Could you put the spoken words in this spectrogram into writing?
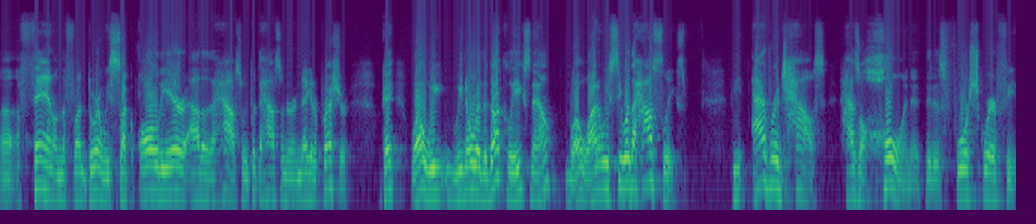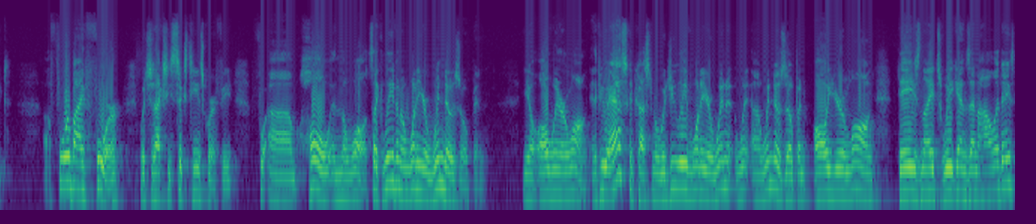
uh, a fan on the front door and we suck all the air out of the house and we put the house under a negative pressure. Okay, well, we, we know where the duct leaks now. Well, why don't we see where the house leaks? The average house has a hole in it that is four square feet. A four by four, which is actually 16 square feet, um, hole in the wall. It's like leaving one of your windows open, you know, all winter long. And if you ask a customer, would you leave one of your win- win- uh, windows open all year long, days, nights, weekends, and holidays?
